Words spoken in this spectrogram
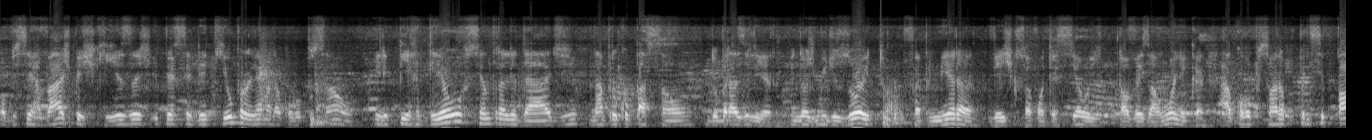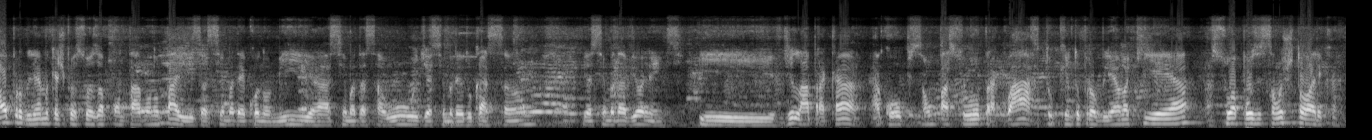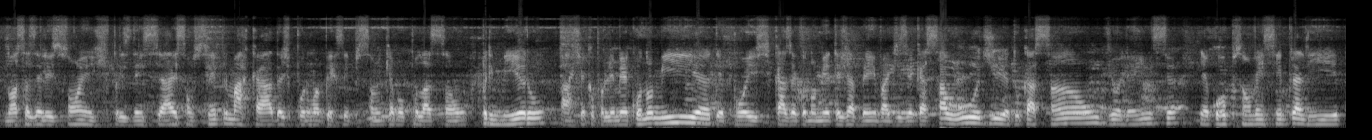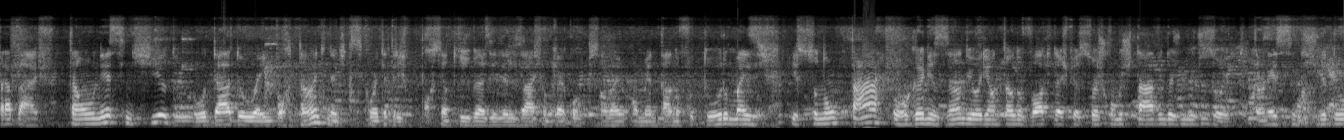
observar as pesquisas e perceber que o problema da corrupção ele perdeu centralidade na preocupação do brasileiro. Em 2018, foi a primeira vez que isso aconteceu e talvez a única, a corrupção era o principal problema que as pessoas apontavam no país, acima da economia, acima da saúde, acima da educação e acima da violência. E de lá para cá, a corrupção corrupção passou para quarto, quinto problema, que é a sua posição histórica. Nossas eleições presidenciais são sempre marcadas por uma percepção em que a população, primeiro, acha que o problema é a economia, depois, caso a economia esteja bem, vai dizer que é saúde, educação, violência, e a corrupção vem sempre ali para baixo. Então, nesse sentido, o dado é importante, né, de que 53% dos brasileiros acham que a corrupção vai aumentar no futuro, mas isso não está organizando e orientando o voto das pessoas como estava em 2018. Então, nesse sentido,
